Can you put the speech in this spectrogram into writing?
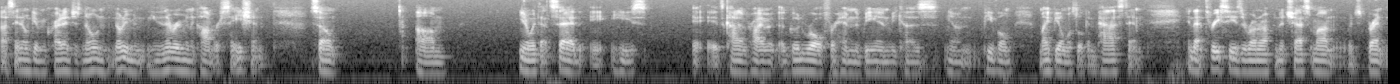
not, saying don't give him credit, just no one, don't even. He's never even in conversation. So um, you know, with that said, he's it, it's kind of probably a good role for him to be in because you know people might be almost looking past him. In that three seeds, a runner up in the Chessmont, which is Brent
